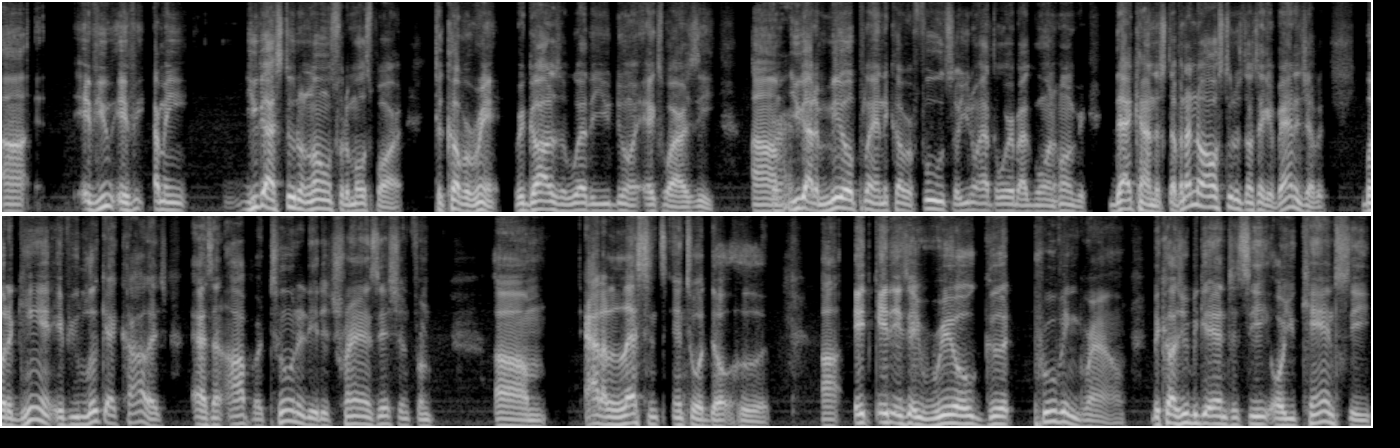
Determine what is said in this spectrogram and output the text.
uh, if you if I mean you got student loans for the most part to cover rent, regardless of whether you're doing X, Y, or Z. Um, right. You got a meal plan to cover food, so you don't have to worry about going hungry, that kind of stuff. And I know all students don't take advantage of it, but again, if you look at college as an opportunity to transition from um, adolescence into adulthood, uh, it, it is a real good proving ground because you begin to see, or you can see,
